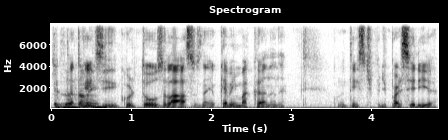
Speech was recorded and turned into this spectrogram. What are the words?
Tanto que a Exatamente. gente cortou os laços, né? O que é bem bacana, né? Quando tem esse tipo de parceria.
